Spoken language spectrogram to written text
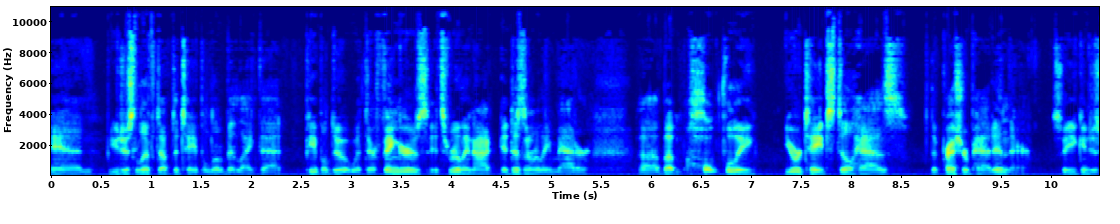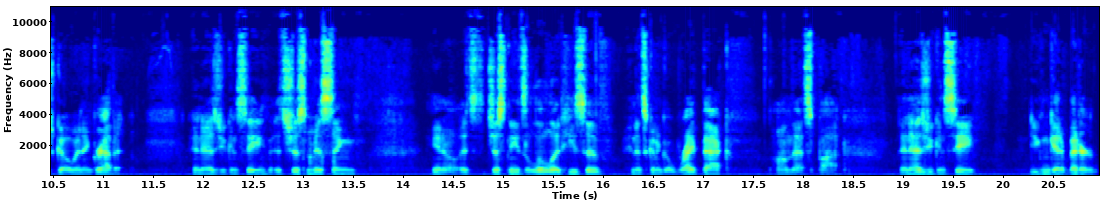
and you just lift up the tape a little bit like that. People do it with their fingers. It's really not, it doesn't really matter. Uh, but hopefully your tape still has the pressure pad in there. So you can just go in and grab it. And as you can see, it's just missing, you know, it just needs a little adhesive and it's gonna go right back on that spot. And as you can see, you can get a better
